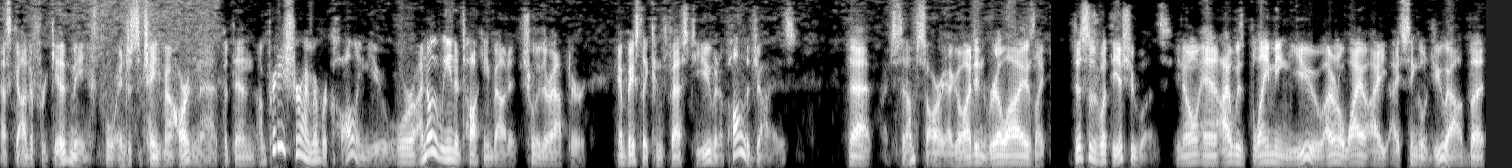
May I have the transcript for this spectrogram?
asked God to forgive me for, and just to change my heart in that. But then I'm pretty sure I remember calling you or I know that we ended up talking about it shortly thereafter and basically confessed to you and apologized that I just said, I'm sorry. I go, I didn't realize like this is what the issue was, you know, and I was blaming you. I don't know why I, I singled you out, but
